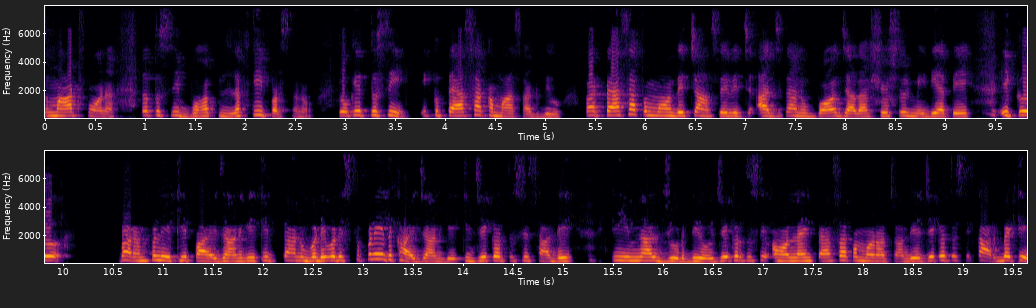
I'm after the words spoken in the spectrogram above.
ਸਮਾਰਟਫੋਨ ਹੈ ਤਾਂ ਤੁਸੀਂ ਬਹੁਤ ਲੱਕੀ ਪਰਸਨ ਹੋ, ਕਿਉਂਕਿ ਤੁਸੀਂ ਇੱਕ ਪੈਸਾ ਕਮਾ ਸਕਦੇ ਹੋ। ਪਰ ਪੈਸਾ ਕਮਾਉਣ ਦੇ ਚਾਂਸੇ ਵਿੱਚ ਅੱਜ ਤੁਹਾਨੂੰ ਬਹੁਤ ਜ਼ਿਆਦਾ ਸੋਸ਼ਲ ਮੀਡੀਆ ਤੇ ਇੱਕ ਭਰਮ ਭੁਲੇਖੇ ਪਾਏ ਜਾਣਗੇ ਕਿ ਤੁਹਾਨੂੰ ਵੱਡੇ ਵੱਡੇ ਸੁਪਨੇ ਦਿਖਾਏ ਜਾਣਗੇ ਕਿ ਜੇਕਰ ਤੁਸੀਂ ਸਾਡੇ ਟੀਮ ਨਾਲ ਜੁੜਦੇ ਹੋ ਜੇਕਰ ਤੁਸੀਂ ਆਨਲਾਈਨ ਪੈਸਾ ਕਮਾਉਣਾ ਚਾਹੁੰਦੇ ਹੋ ਜੇਕਰ ਤੁਸੀਂ ਘਰ ਬੈਠੇ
